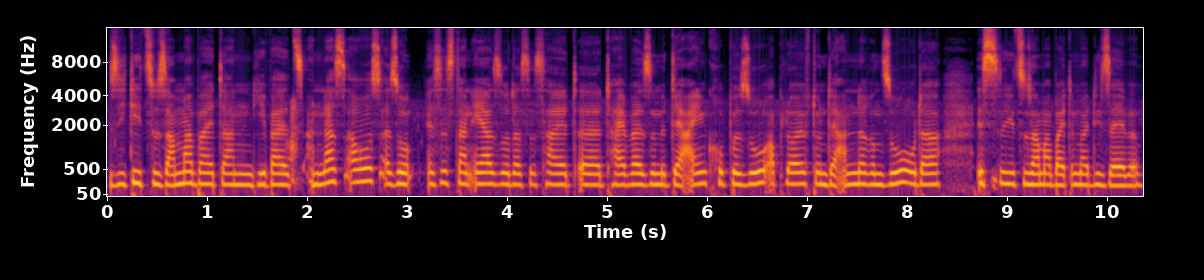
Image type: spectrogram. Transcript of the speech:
Sieht die Zusammenarbeit dann jeweils anders aus? Also ist es dann eher so, dass es halt äh, teilweise mit der einen Gruppe so abläuft und der anderen so oder ist die Zusammenarbeit immer dieselbe?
